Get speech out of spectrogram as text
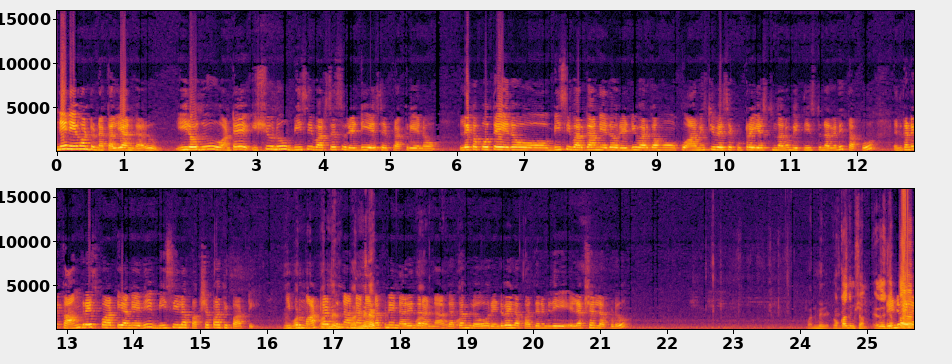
నేనేమంటున్నా కళ్యాణ్ గారు ఈరోజు అంటే ఇష్యూను బీసీ వర్సెస్ రెడ్డి వేసే ప్రక్రియను లేకపోతే ఏదో బీసీ వర్గాన్ని ఏదో రెడ్డి వర్గము అణిచివేసే కుట్ర చేస్తుందనో మీరు తీస్తున్నారు కానీ తప్పు. ఎందుకంటే కాంగ్రెస్ పార్టీ అనేది బీసీల పక్షపాతి పార్టీ. ఇప్పుడు One- one మాట్లాడుతున్నా minute, one అన్న minute. నన్నపనే నరేందర్ అన్న గతంలో రెండు వేల పద్దెనిమిది ఎలక్షన్లప్పుడు ఒక్క నిమిషం. ఏదో ఒక్క నిమిషం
